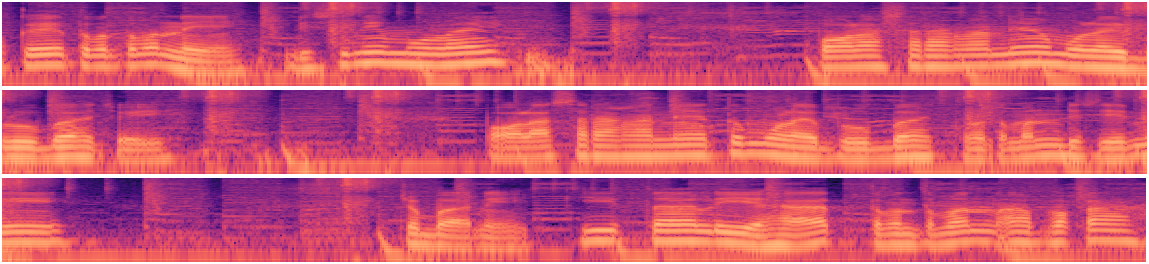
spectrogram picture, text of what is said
Oke teman-teman nih di sini mulai pola serangannya mulai berubah cuy. Pola serangannya itu mulai berubah teman-teman. Di sini coba nih kita lihat teman-teman apakah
